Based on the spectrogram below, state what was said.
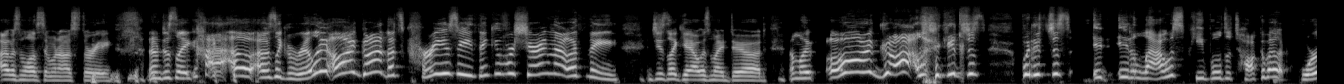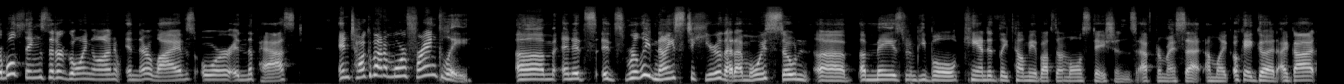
I was molested when I was three. and I'm just like, hi. Oh, I was like, really? Oh my God, that's crazy. Thank you for sharing that with me. And she's like, yeah, it was my dad. I'm like, oh my God. Like it's just, but it's just, it, it allows people to talk about horrible things that are going on in their lives or in the past and talk about it more frankly um, and it's it's really nice to hear that. I'm always so uh, amazed when people candidly tell me about their molestations after my set. I'm like, okay, good. I got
